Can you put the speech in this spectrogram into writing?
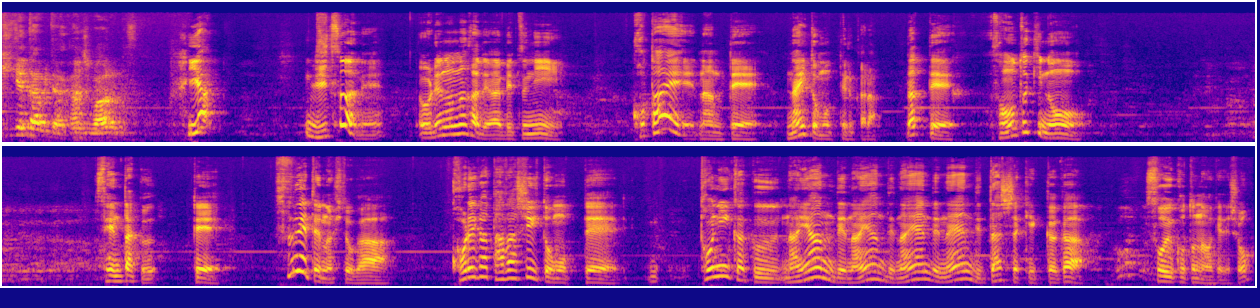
聞けたみたいな感じもあるんですか？いや実はね俺の中では別に答えなんてないと思ってるから。だってその時の選択って全ての人がこれが正しいと思ってとにかく悩んで悩んで悩んで悩んで出した結果がそういうことなわけでしょ？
